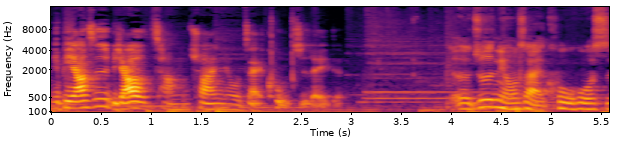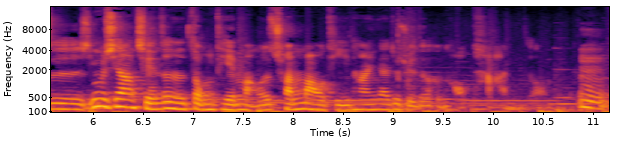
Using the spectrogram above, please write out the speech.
你平常是比较常穿牛仔裤之类的，呃，就是牛仔裤，或是因为像前阵子冬天嘛，我就穿帽 T，他应该就觉得很好爬，你知道吗？嗯，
